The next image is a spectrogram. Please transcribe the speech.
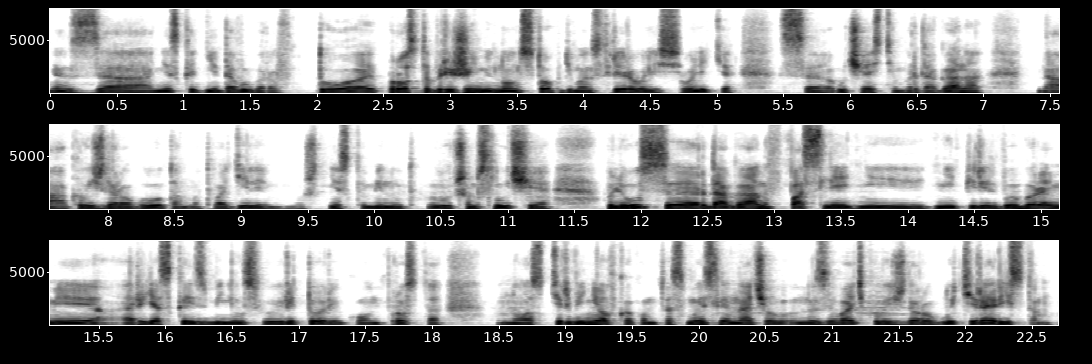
за несколько дней до выборов, то просто в режиме нон-стоп демонстрировались ролики с участием Эрдогана, а Кылычдароглу там отводили, может, несколько минут в лучшем случае. Плюс Эрдоган в последние дни перед выборами резко изменил свою риторику. Он просто ну, остервенел в каком-то смысле, начал называть Кылычдароглу террористом,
